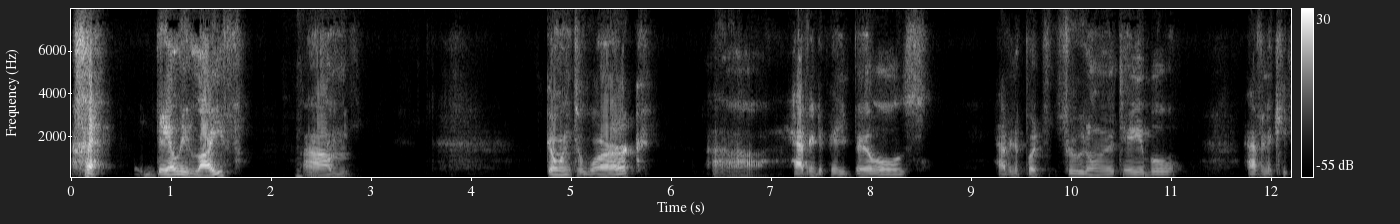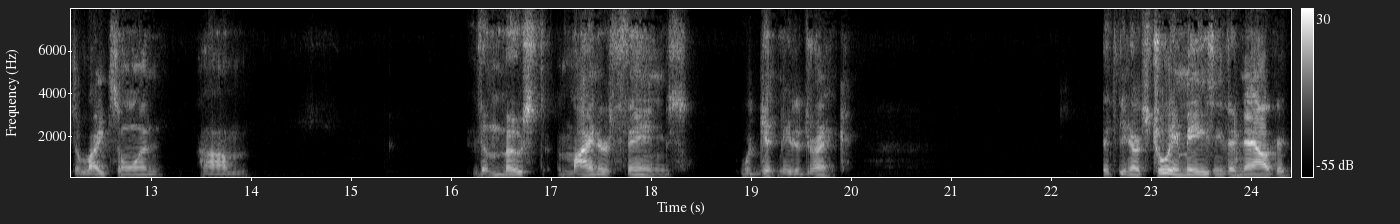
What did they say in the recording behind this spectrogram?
daily life. Um going to work, uh having to pay bills, having to put food on the table, having to keep the lights on. Um the most minor things would get me to drink. It, you know, it's truly amazing that now that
